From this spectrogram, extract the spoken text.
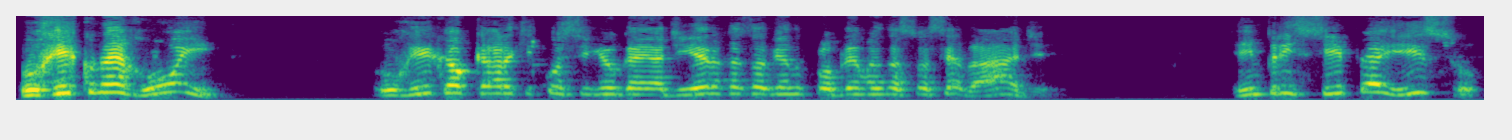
O rico não é ruim. O rico é o cara que conseguiu ganhar dinheiro resolvendo problemas da sociedade. Em princípio é isso.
